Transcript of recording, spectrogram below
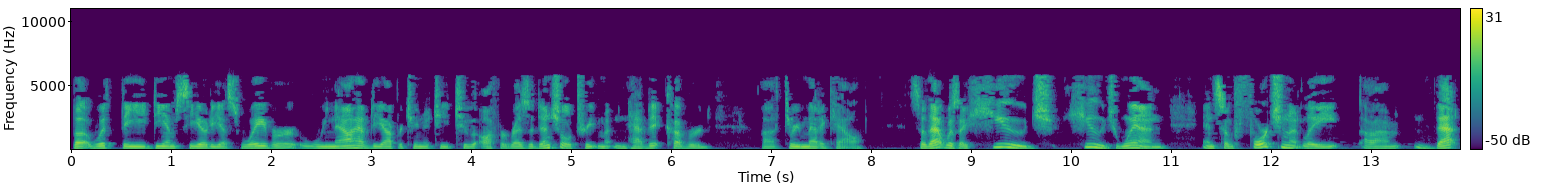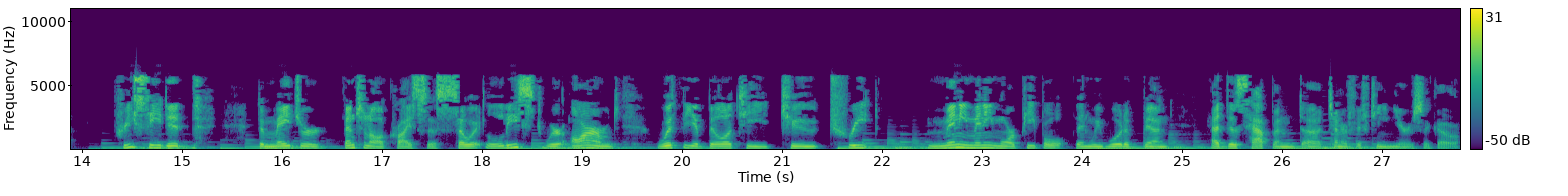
But with the DMC ODS waiver, we now have the opportunity to offer residential treatment and have it covered uh, through Medi-Cal. So that was a huge, huge win. And so fortunately, um, that preceded the major fentanyl crisis. So at least we're armed with the ability to treat many, many more people than we would have been had this happened uh, 10 or 15 years ago.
